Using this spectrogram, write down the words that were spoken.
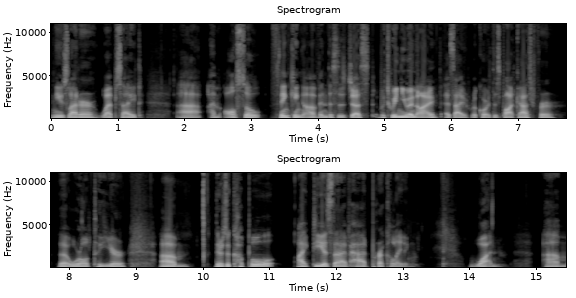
newsletter, website. Uh, I'm also thinking of, and this is just between you and I as I record this podcast for the world to hear. Um, there's a couple ideas that I've had percolating. One, um,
